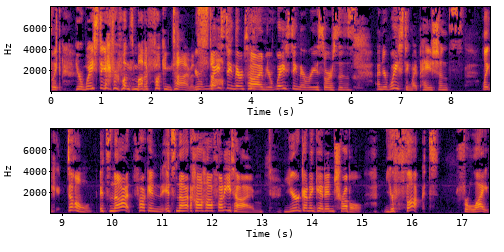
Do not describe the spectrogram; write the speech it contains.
like You're wasting everyone's motherfucking time and you're stop. wasting their time, you're wasting their resources, and you're wasting my patience. Like, don't. It's not fucking it's not haha funny time. You're gonna get in trouble. You're fucked for life.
